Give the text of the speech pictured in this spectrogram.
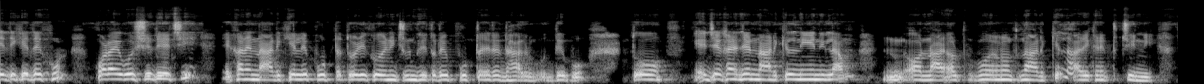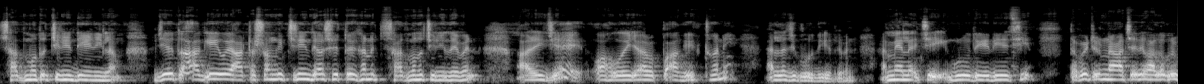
এদিকে দেখুন কড়াই বসিয়ে দিয়েছি। এখানে নারকেলের পুরটা তৈরি করে নিচ্ছি ভেতরে পুরটা যেটা ঢাল দেবো। তো এই যে এখানে যে নারকেল নিয়ে নিলাম অল্প পরিমাণ মতো নারকেল আর এখানে একটু চিনি স্বাদ মতো চিনি দিয়ে নিলাম। যেহেতু আগে ওই আটার সঙ্গে চিনি দেওয়া সেহেতু এখানে স্বাদ মতো চিনি দেবেন। আর এই যে হয়ে যাওয়ার আগে একটুখানি এলাচি গুঁড়ো দিয়ে দেবেন। আমি এলাচি গুঁড়ো দিয়ে দিয়েছি। তারপর একটু নাড়া দিয়ে ভালো করে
